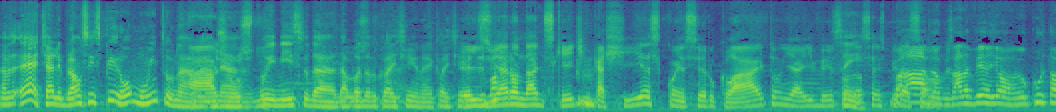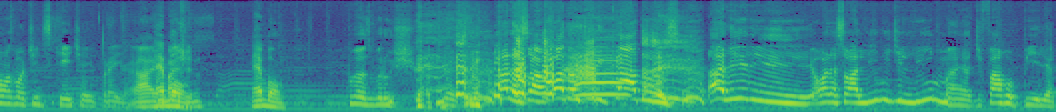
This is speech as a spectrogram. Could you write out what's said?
Na verdade, é, Charlie Brown se inspirou muito na, Ah, na- no início da, da banda do Claitinho, né, Claitinho? Eles vieram andar de skate em Caxias, conheceram o Clayton e aí veio Sim. toda essa Ah, inspiração. meu gurizada, vê aí, ó. Eu curto umas voltinhas de skate aí por aí. Ah, É imagino. É bom. Com meus bruxos. olha só, boa noite, brincados! Aline! Olha só, Aline de Lima, de Farroupilha.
